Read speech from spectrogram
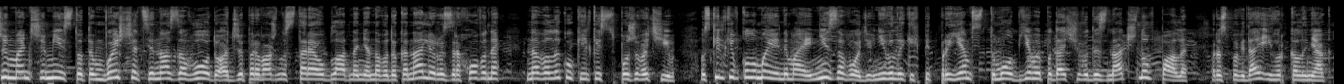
Чим менше місто, тим вища ціна за воду, адже переважно старе обладнання на водоканалі розраховане на велику кількість споживачів. Оскільки в Коломиї немає ні заводів, ні великих підприємств, тому об'єми подачі води значно впали, розповідає Ігор Калиняк.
